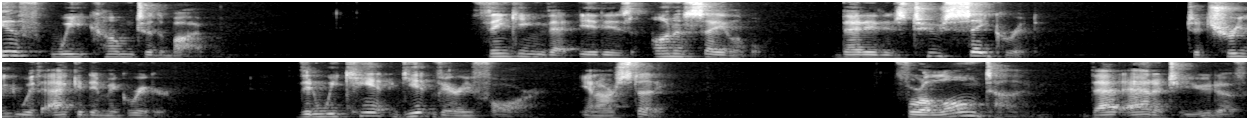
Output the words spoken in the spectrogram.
If we come to the Bible thinking that it is unassailable, that it is too sacred to treat with academic rigor, then we can't get very far in our study. For a long time, that attitude of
